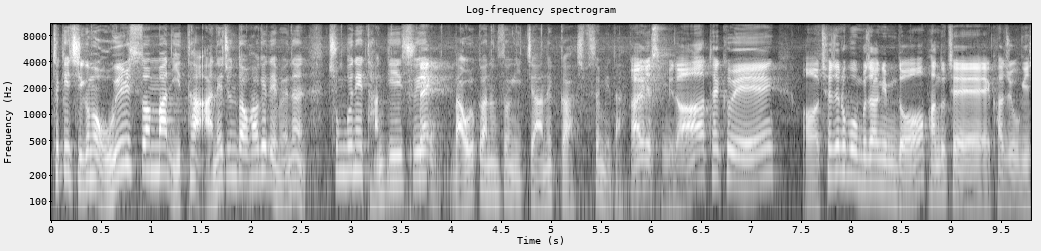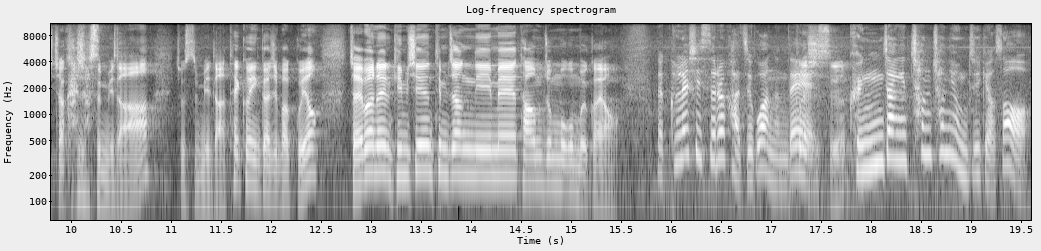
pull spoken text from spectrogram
특히 지금은 5일선만 이탈 안 해준다고 하게 되면 은 충분히 단기 수익 땡. 나올 가능성이 있지 않을까 싶습니다. 알겠습니다. 테크윙 어, 최진욱 본부장님도 반도체 가져오기 시작하셨습니다. 좋습니다. 테크윙까지 봤고요. 자, 이번엔 김시은 팀장님의 다음 종목은 뭘까요? 네, 클래시스를 가지고 왔는데 클래시스. 굉장히 천천히 움직여서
